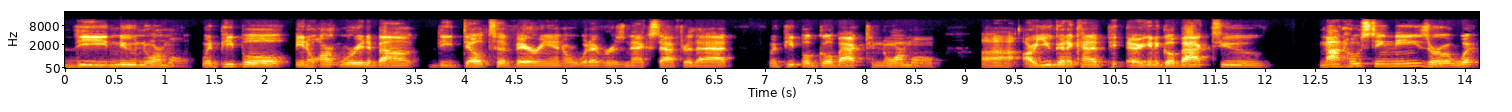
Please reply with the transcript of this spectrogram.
the new normal when people you know aren't worried about the delta variant or whatever is next after that when people go back to normal uh, are you going to kind of are you going to go back to not hosting these or what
